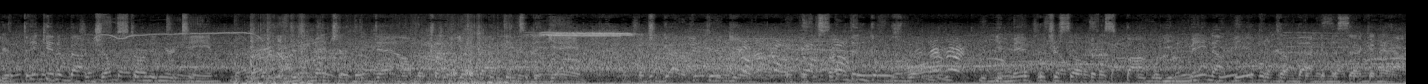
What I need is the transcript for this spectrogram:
You're thinking about jump-starting your team. Right? You just mentioned they're down. They're trying to get back into the game. But you got to figure if something goes wrong, you may put yourself in a spot where you may not be able to come back in the second half.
